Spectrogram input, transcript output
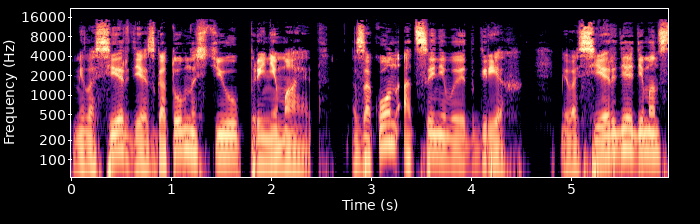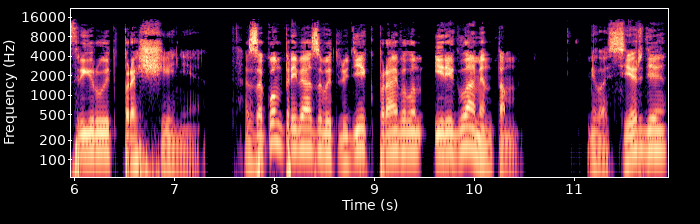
Милосердие с готовностью принимает. Закон оценивает грех. Милосердие демонстрирует прощение. Закон привязывает людей к правилам и регламентам. Милосердие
